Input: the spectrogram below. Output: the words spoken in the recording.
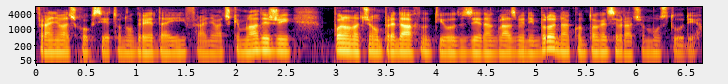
Franjevačkog svjetovnog reda i Franjevačke mladeži. Ponovno ćemo predahnuti uz jedan glazbeni broj, nakon toga se vraćamo u studio.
